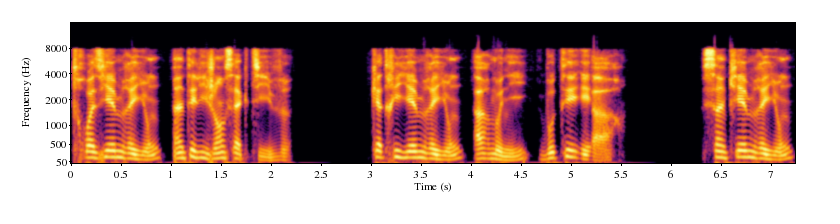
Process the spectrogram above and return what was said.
Troisième rayon, intelligence active. Quatrième rayon, harmonie, beauté et art. Cinquième rayon,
